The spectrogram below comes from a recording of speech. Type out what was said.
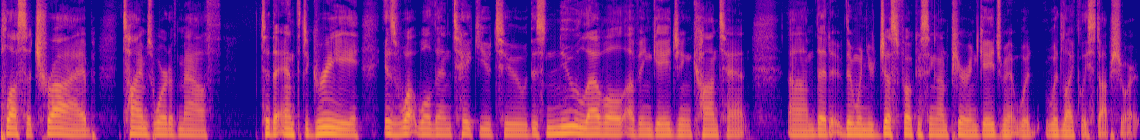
plus a tribe times word of mouth to the nth degree is what will then take you to this new level of engaging content um, that then when you're just focusing on pure engagement would would likely stop short.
